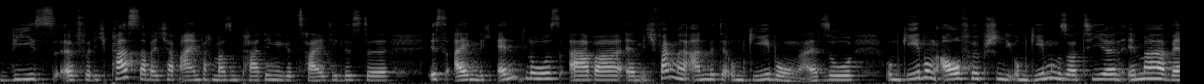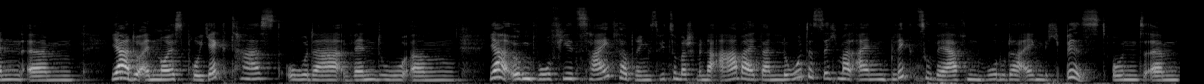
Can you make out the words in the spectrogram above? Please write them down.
wie es äh, für dich passt. Aber ich habe einfach mal so ein paar Dinge gezeigt. Die Liste ist eigentlich endlos, aber ähm, ich fange mal an mit der Umgebung. Also Umgebung aufhübschen, die Umgebung sortieren, immer wenn ähm, ja, du ein neues Projekt hast oder wenn du ähm, ja, irgendwo viel Zeit verbringst, wie zum Beispiel in der Arbeit, dann lohnt es sich mal einen Blick zu werfen, wo du da eigentlich bist und ähm,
